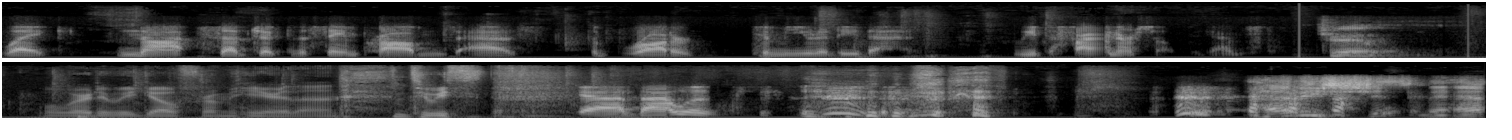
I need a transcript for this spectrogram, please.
like not subject to the same problems as the broader community that we define ourselves against. true Well, where do we go from here then? do we? Yeah, that was heavy shit, man.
